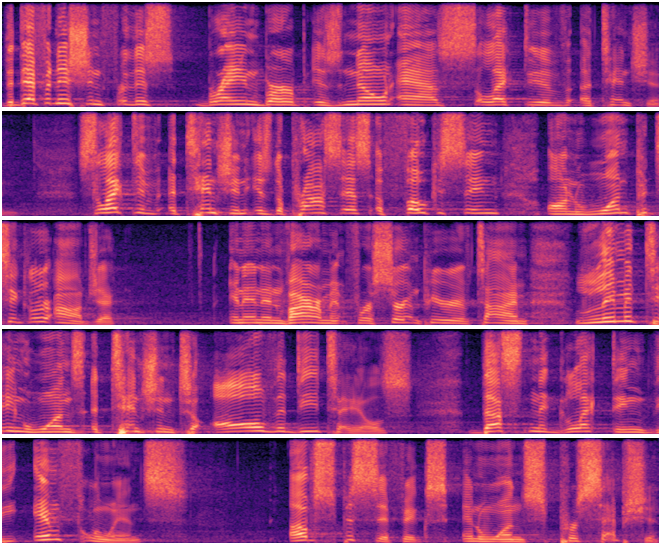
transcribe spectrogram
The definition for this brain burp is known as selective attention. Selective attention is the process of focusing on one particular object in an environment for a certain period of time, limiting one's attention to all the details, thus neglecting the influence of specifics in one's perception.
